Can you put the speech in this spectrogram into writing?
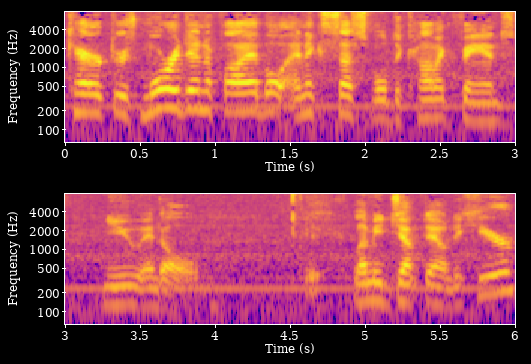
characters more identifiable and accessible to comic fans, new and old. Let me jump down to here.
